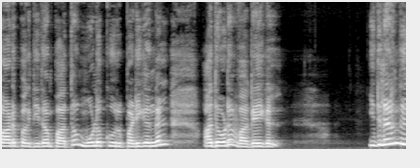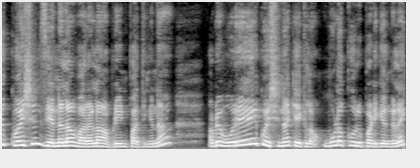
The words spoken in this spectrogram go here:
பாடப்பகுதி தான் பார்த்தோம். மூலக்கூறு படிகங்கள் அதோட வகைகள். இதிலிருந்து கொஷின்ஸ் என்னெல்லாம் வரலாம் அப்படின்னு பார்த்தீங்கன்னா அப்படியே ஒரே கொஷினாக கேட்கலாம். மூலக்கூறு படிகங்களை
